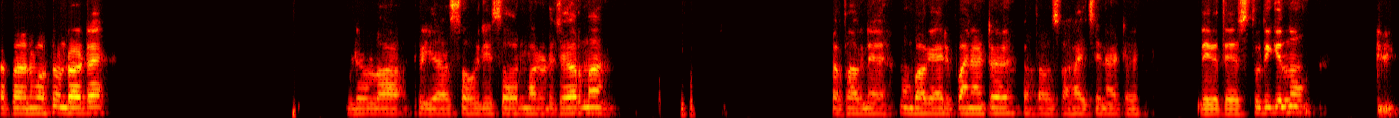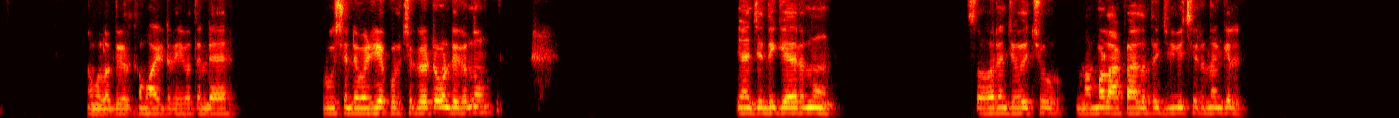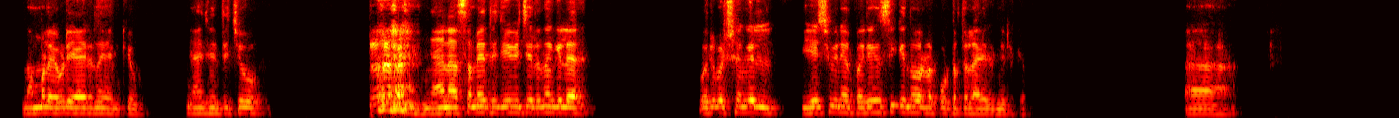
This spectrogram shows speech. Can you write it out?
കർത്താവിന് മഹത്വം ഉണ്ടാകട്ടെ ഇവിടെയുള്ള പ്രിയ സൗരി സഹോദരന്മാരോട് ചേർന്ന് കർത്താവിനെ മുമ്പാകെ അരിപ്പാനായിട്ട് കർത്താവ് സഹായിച്ചതിനായിട്ട് ദൈവത്തെ സ്തുതിക്കുന്നു. നമ്മൾ ദീർഘമായിട്ട് ദൈവത്തിന്റെ ക്രൂശിന്റെ വഴിയെക്കുറിച്ച് കേട്ടുകൊണ്ടിരുന്നു. ഞാൻ ചിന്തിക്കുകയായിരുന്നു സഹോദരൻ ചോദിച്ചു നമ്മൾ ആ കാലത്ത് ജീവിച്ചിരുന്നെങ്കിൽ നമ്മൾ എവിടെയായിരുന്നായിരിക്കും ഞാൻ ചിന്തിച്ചു ഞാൻ ആ സമയത്ത് ജീവിച്ചിരുന്നെങ്കിൽ ഒരുപക്ഷെങ്കിൽ യേശുവിനെ പരിഹസിക്കുന്നവരുടെ കൂട്ടത്തിലായിരുന്നിരിക്കും.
